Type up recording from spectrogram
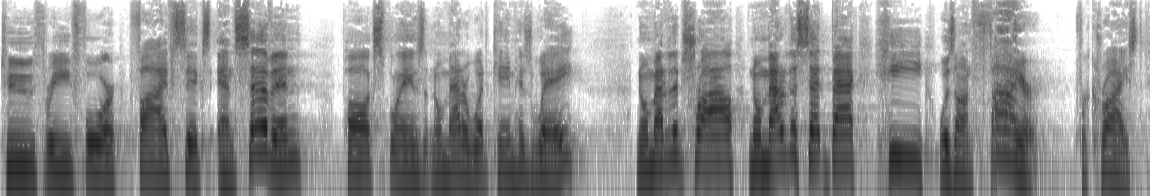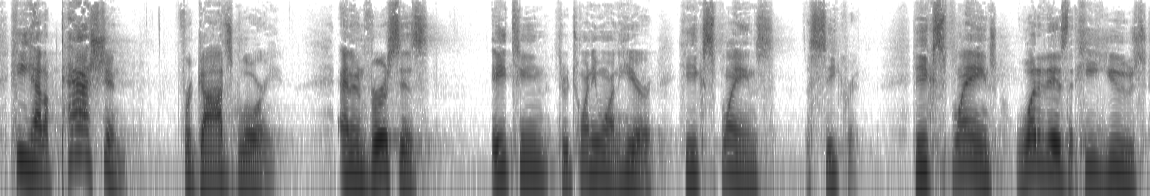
2, 3, 4, 5, 6, and 7, Paul explains that no matter what came his way, no matter the trial, no matter the setback, he was on fire for Christ. He had a passion for God's glory. And in verses 18 through 21 here, he explains the secret. He explains what it is that he used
